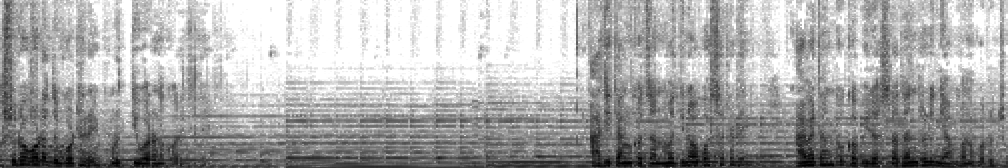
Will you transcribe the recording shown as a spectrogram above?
ଅସୁରଗଡ଼ ଦୁର୍ଗଠାରେ ମୃତ୍ୟୁବରଣ କରିଥିଲେ। ଆଜି ତାଙ୍କ ଜନ୍ମଦିନ ଅବସରରେ ଆମେ ତାଙ୍କୁ ଗଭୀର ଶ୍ରଦ୍ଧାଞ୍ଜଳି ଜ୍ଞାପନ କରୁଛୁ।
